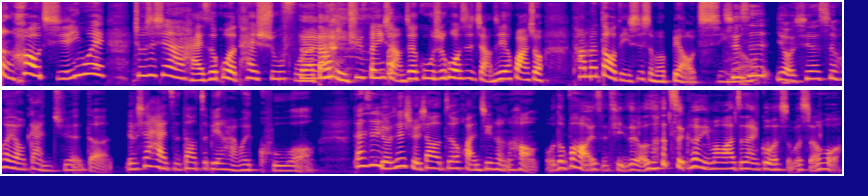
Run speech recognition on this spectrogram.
很好奇，因为就是现在孩子过得太舒服了。当你去分享这故事，或者是讲这些话的时候，他们到底是什么表情？其实有些是会有感觉的，有些孩子到这边还会哭哦。但是有些学校这个环境很好，我都不好意思提这个。我说此刻你妈妈正在过什么生活？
